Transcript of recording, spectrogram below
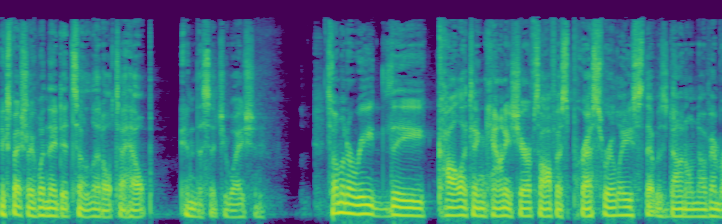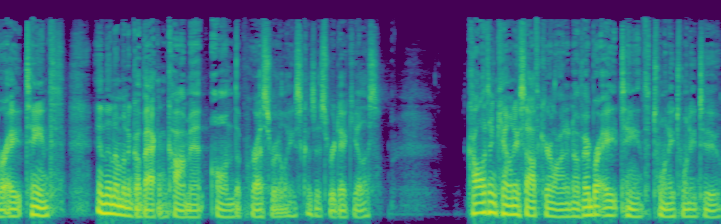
especially when they did so little to help in the situation. So I'm going to read the Colleton County Sheriff's Office press release that was done on November 18th, and then I'm going to go back and comment on the press release because it's ridiculous. Colleton County, South Carolina, November 18th, 2022.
